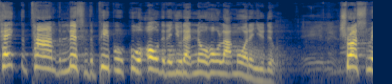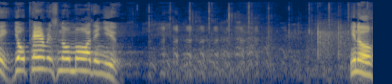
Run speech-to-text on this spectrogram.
take the time to listen to people who are older than you that know a whole lot more than you do. Amen. Trust me, your parents know more than you. You know,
